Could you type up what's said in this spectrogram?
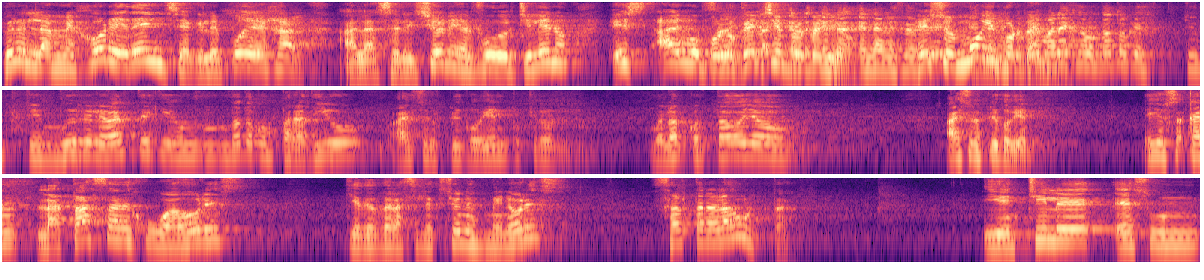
pero la mejor herencia que le puede dejar a la selección y al fútbol chileno es algo por lo que él siempre peleó. Eso es muy importante. maneja un dato que, es muy relevante, que es un dato comparativo, a ver si lo explico bien, porque me lo han contado yo, a ver si lo explico bien. Ellos sacan la tasa de jugadores que desde las selecciones menores saltan a la adulta. Y en Chile es, un,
